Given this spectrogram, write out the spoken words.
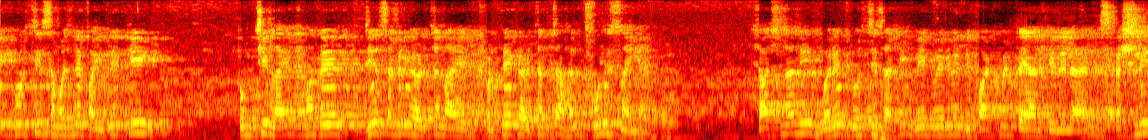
एक गोष्टी समजले पाहिजे की तुमची लाईफमध्ये जे सगळी अडचण आहे प्रत्येक अडचणचा हल पोलीस नाही आहे. शासनाने बरेच गोष्टीसाठी वेगवेगळे डिपार्टमेंट तयार केलेले आहे. स्पेशली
